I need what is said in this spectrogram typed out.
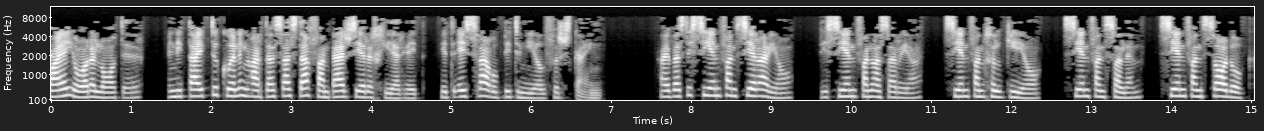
Paie jare later, in die tijd toe koning Artasasta van Persie regeer het, het Esra op die toneel verskyn. Hij was de sien van Seraja, die sien van Asaria, sien van Gilkio, sien van Salem, sien van Sadok,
